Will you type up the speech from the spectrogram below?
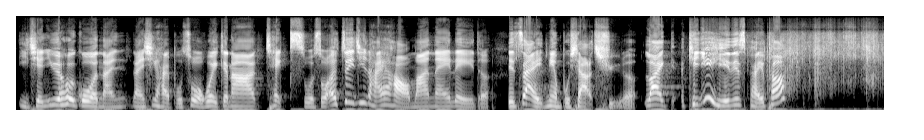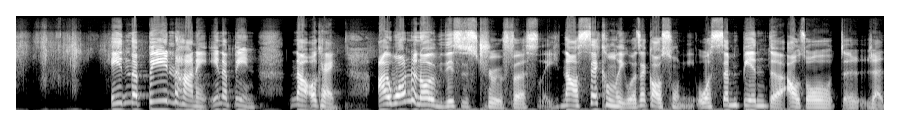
以前约会过的男男性还不错，会跟他 text 我说，哎，最近还好吗？那一类的，也再也念不下去了。Like, can you hear this paper? In the bin, honey, in the bin. Now, okay, I want to know if this is true. Firstly, now, secondly，我再告诉你，我身边的澳洲的人，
